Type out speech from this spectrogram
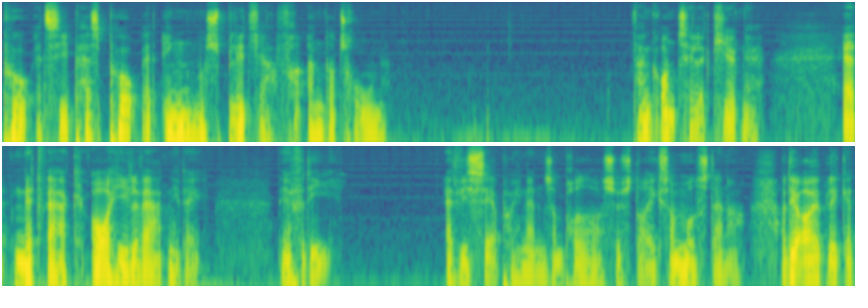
på at sige, pas på, at ingen må splitte jer fra andre troende. Der er en grund til, at kirken er et netværk over hele verden i dag. Det er fordi, at vi ser på hinanden som brødre og søstre, og ikke som modstandere. Og det øjeblik, at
